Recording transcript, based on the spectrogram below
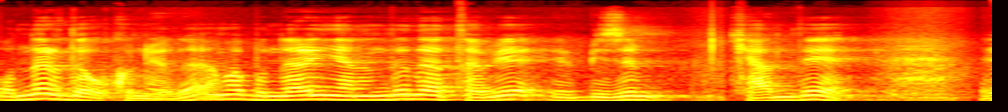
onlar da okunuyordu ama bunların yanında da tabii bizim kendi e,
